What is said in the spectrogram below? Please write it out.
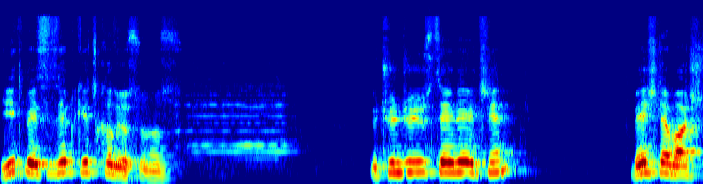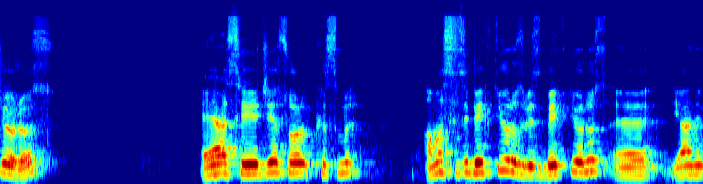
Yiğit Bey siz hep geç kalıyorsunuz. Üçüncü 100 TL için 5 ile başlıyoruz. Eğer seyirciye sor kısmı ama sizi bekliyoruz biz bekliyoruz. Ee, yani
